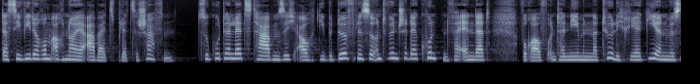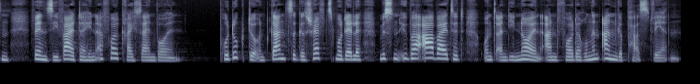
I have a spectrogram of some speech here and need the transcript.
dass sie wiederum auch neue Arbeitsplätze schaffen. Zu guter Letzt haben sich auch die Bedürfnisse und Wünsche der Kunden verändert, worauf Unternehmen natürlich reagieren müssen, wenn sie weiterhin erfolgreich sein wollen. Produkte und ganze Geschäftsmodelle müssen überarbeitet und an die neuen Anforderungen angepasst werden.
